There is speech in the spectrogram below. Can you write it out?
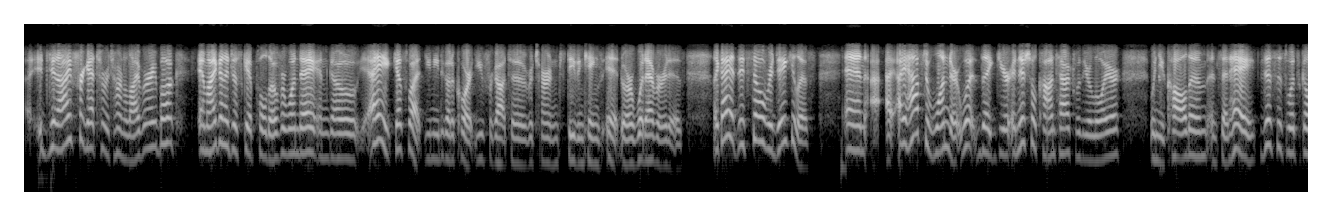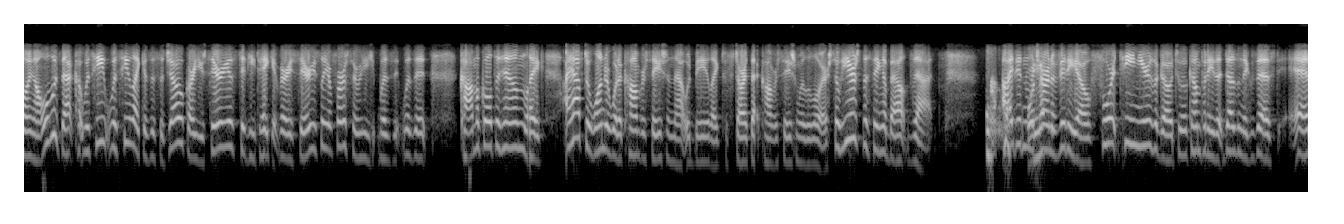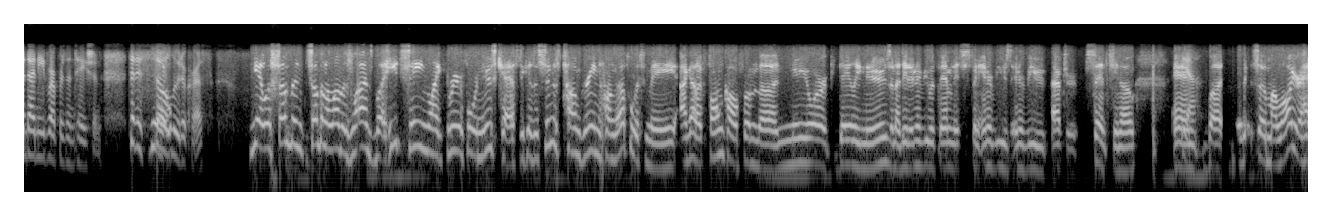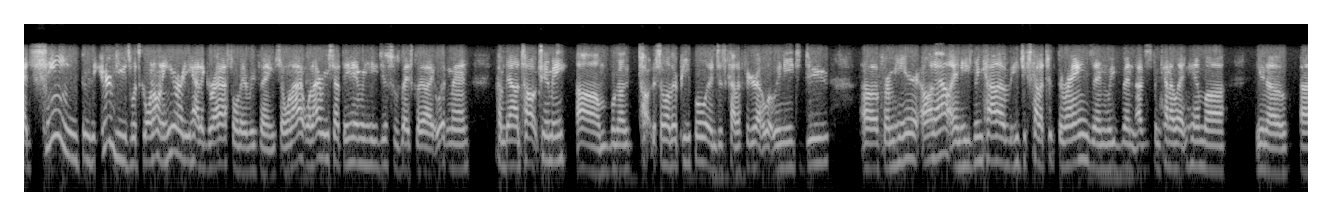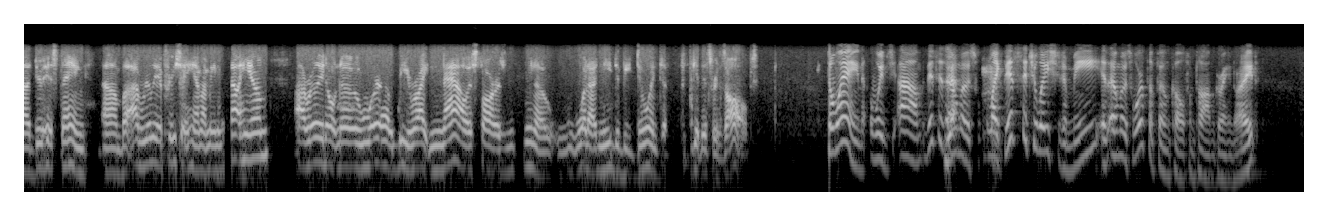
"Uh, did I forget to return a library book? Am I going to just get pulled over one day and go, "Hey, guess what? You need to go to court. You forgot to return Stephen King's It or whatever it is." Like I it's so ridiculous. And I I have to wonder what like your initial contact with your lawyer when you called him and said, "Hey, this is what's going on." What was that? co- Was he was he like, "Is this a joke? Are you serious?" Did he take it very seriously at first, or he was it was it comical to him? Like, I have to wonder what a conversation that would be like to start that conversation with a lawyer. So here's the thing about that. I didn't return a video 14 years ago to a company that doesn't exist, and I need representation. That is so Yeah. ludicrous. Yeah, it was something something along those lines. But he'd seen like three or four newscasts because as soon as Tom Green hung up with me, I got a phone call from the New York Daily News, and I did an interview with them. And it's just been interviews, interview after since, you know. And Yeah. but so my lawyer had seen through the interviews what's going on, and he already had a grasp on everything. So when I when I reached out to him, he just was basically like, "Look, man." Come down, and talk to me. Um, we're going to talk to some other people and just kind of figure out what we need to do uh from here on out and he's been kind of he just kind of took the reins and we've been I've just been kind of letting him uh you know uh do his thing um but I really appreciate him I mean without him I really don't know where I would be right now as far as you know what I need to be doing to get this resolved Dwayne, you- um, this is Yeah. almost like this situation to me is almost worth a phone call from Tom Green, right?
